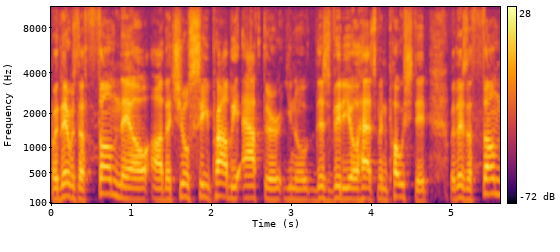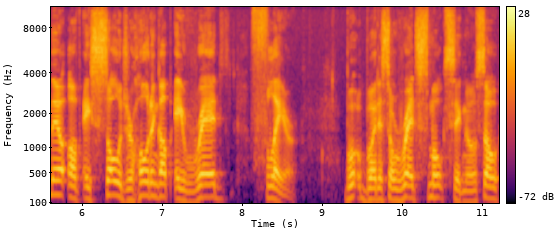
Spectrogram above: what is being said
But there was a thumbnail uh, that you'll see probably after you know this video has been posted. But there's a thumbnail of a soldier holding up a red flare but, but it's a red smoke signal. So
